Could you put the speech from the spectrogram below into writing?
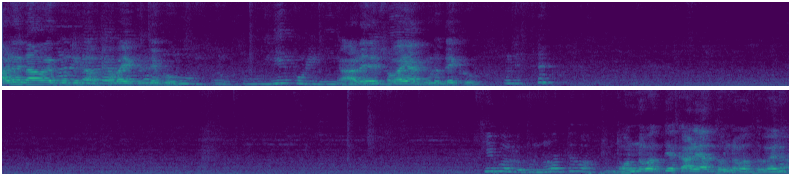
আরে আরে এক মুঠো নাও, সবাই একটু দেখুক। ইয়ে আরে সবাই এক মুঠো দেখুক। কি বলব ধন্যবাদ দেবো ধন্যবাদ দিয়ে কারে আর ধন্যবাদ দেবে না?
